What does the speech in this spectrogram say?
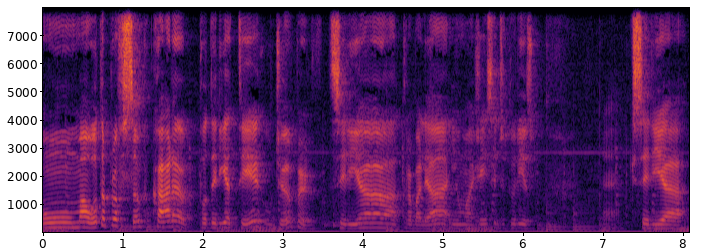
Uma outra profissão que o cara poderia ter, o jumper, seria trabalhar em uma agência de turismo. É, que seria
